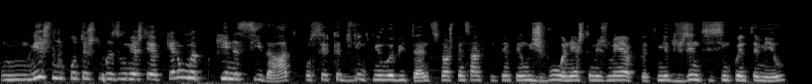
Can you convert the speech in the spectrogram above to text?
mesmo no contexto do Brasil nesta época, era uma pequena cidade com cerca de 20 mil habitantes. Se nós pensarmos, por exemplo, em Lisboa, nesta mesma época, tinha 250 mil,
